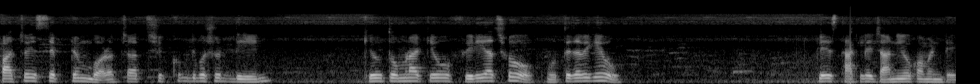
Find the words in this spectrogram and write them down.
পাঁচই সেপ্টেম্বর, অর্থাৎ শিক্ষক দিবসের দিন। কেউ তোমরা কেউ ফিরে আছো? ঘুরতে যাবে কেউ? প্লিজ থাকলে জানিও কমেন্টে।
